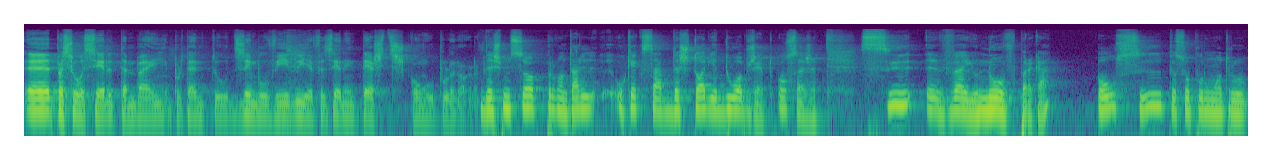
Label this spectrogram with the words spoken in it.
Uh, passou a ser também, portanto, desenvolvido e a fazerem testes com o polarógrafo. Deixe-me só perguntar-lhe o que é que sabe da história do objeto. Ou seja, se eh, veio novo para cá ou se passou por um outro.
